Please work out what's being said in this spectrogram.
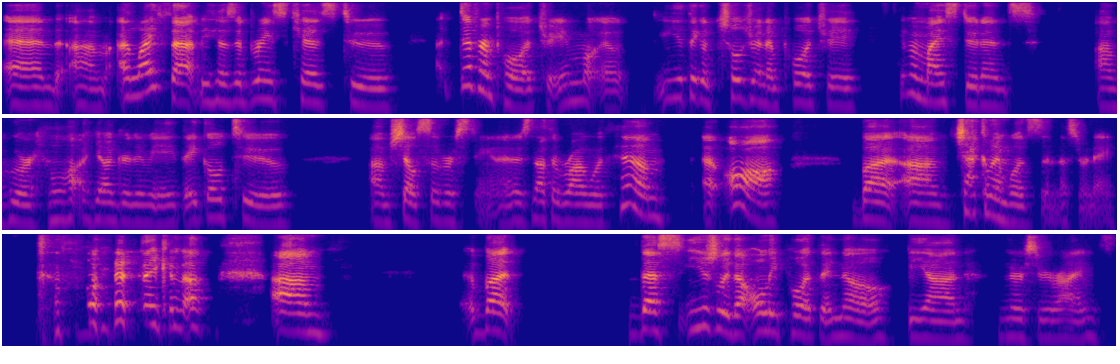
And um, I like that because it brings kids to different poetry. You think of children and poetry. Even my students, um, who are a lot younger than me, they go to um, Shel Silverstein, and there's nothing wrong with him at all but um, Jacqueline Woodson, that's her name. thinking of. Um, but that's usually the only poet they know beyond nursery rhymes.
